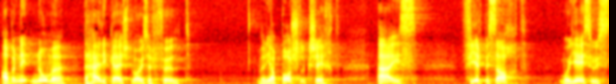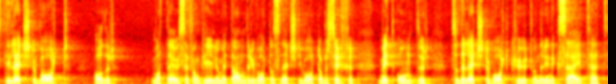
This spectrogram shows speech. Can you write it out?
Aber nicht nur der Heilige Geist, der uns erfüllt. Weil die Apostelgeschichte 1, 4 bis 8, wo Jesus die letzten Worte, oder Matthäus Evangelium mit anderen Worten als letzte Wort, aber sicher mitunter zu den letzten Worten gehört, die er ihnen gesagt hat.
